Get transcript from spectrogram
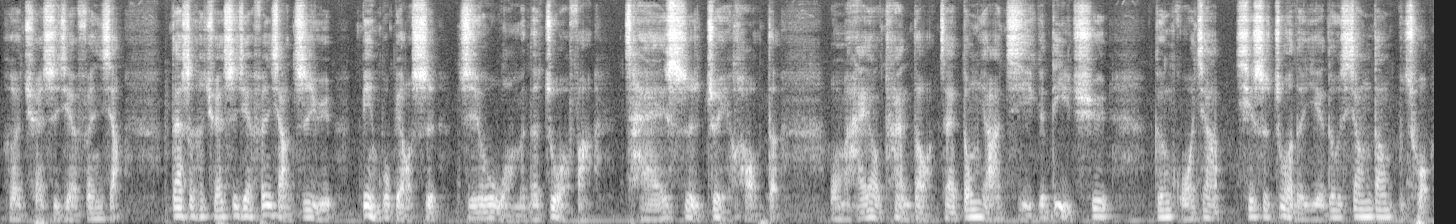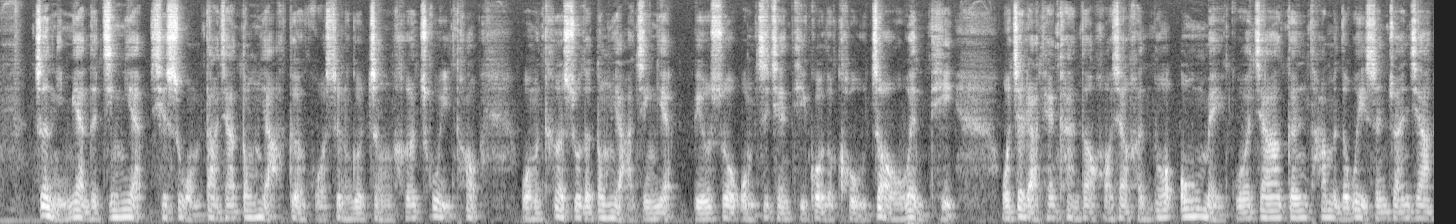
和全世界分享。但是和全世界分享之余，并不表示只有我们的做法才是最好的。我们还要看到，在东亚几个地区跟国家，其实做的也都相当不错。这里面的经验，其实我们大家东亚各国是能够整合出一套我们特殊的东亚经验。比如说，我们之前提过的口罩问题，我这两天看到，好像很多欧美国家跟他们的卫生专家。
